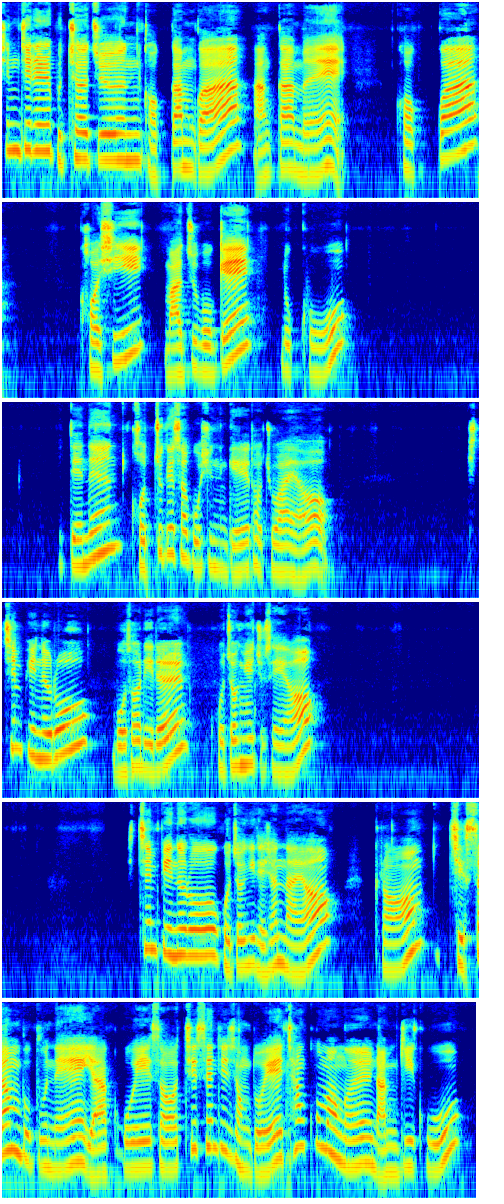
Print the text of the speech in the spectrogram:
심지를 붙여준 겉감과 안감을 겉과 겉이 마주보게 놓고 이때는 겉쪽에서 보시는 게 더 좋아요. 시침핀으로 모서리를 고정해 주세요. 시침핀으로 고정이 되셨나요? 그럼 직선 부분에 약 5에서 7cm 정도의 창구멍을 남기고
